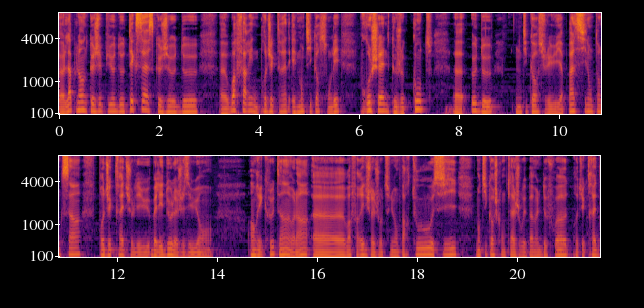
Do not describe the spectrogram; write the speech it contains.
Euh, la plante que j'ai pu E2, Texas que j'ai E2, Warfarine, Project Red et Manticore sont les prochaines que je compte E2. Manticore je l'ai eu il y a pas si longtemps que ça, Project Red je l'ai eu, bah les deux là je les ai eu en en recrute, hein, voilà. Euh, Warfarid, je la joue absolument partout aussi. Manticore, je compte la jouer pas mal de fois. Project Red,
